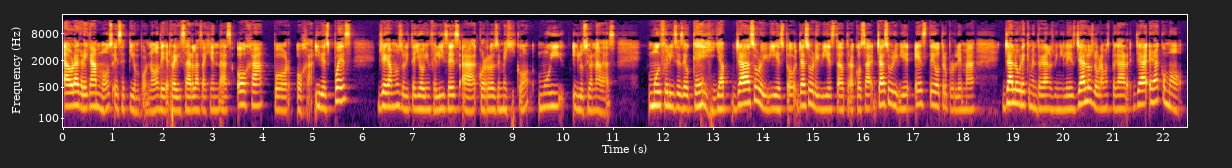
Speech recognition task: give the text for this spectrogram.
ahora agregamos ese tiempo, ¿no? De revisar las agendas hoja por hoja. Y después llegamos, ahorita yo, infelices a Correos de México, muy ilusionadas muy felices de, ok, ya, ya sobreviví esto, ya sobreviví esta otra cosa, ya sobreviví este otro problema, ya logré que me entregaran los viniles, ya los logramos pegar, ya era como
